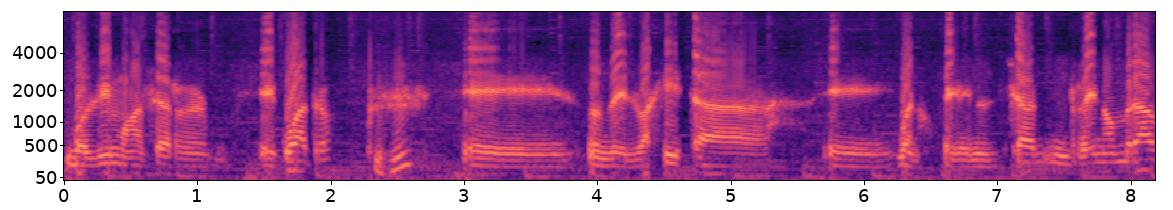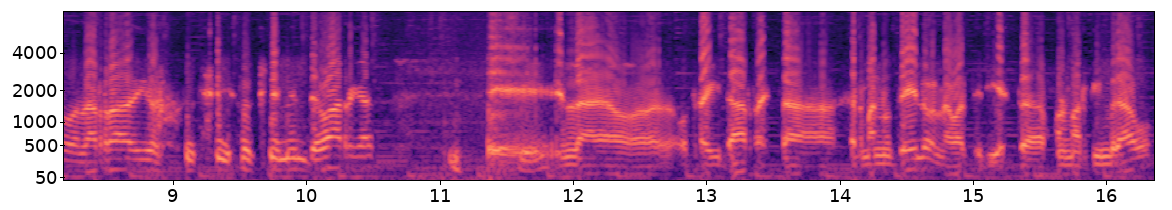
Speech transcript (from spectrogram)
volvimos a hacer cuatro, donde el bajista eh, bueno, el ya renombrado en la radio, el señor Clemente Vargas. Eh, en la otra guitarra está Germán Utelo, en la batería está Juan Martín Bravo.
